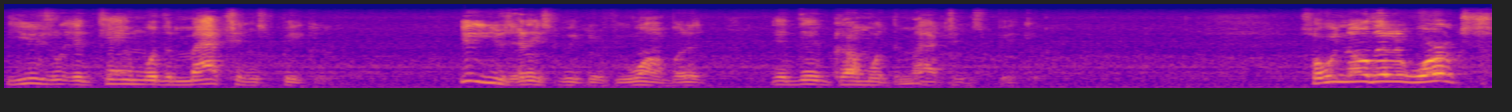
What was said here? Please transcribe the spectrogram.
usually it came with a matching speaker. You can use any speaker if you want, but it it did come with the matching speaker. So we know that it works,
